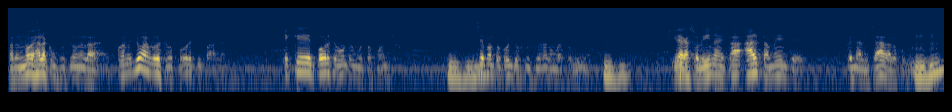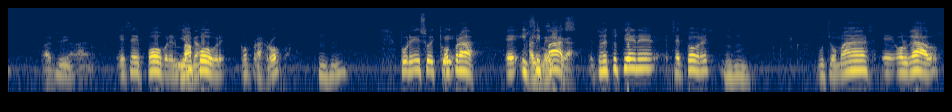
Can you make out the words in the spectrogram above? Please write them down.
para no dejar la confusión en la... Cuando yo hablo de que los pobres sí pagan, es que el pobre se monta en un motoconcho. Y ese motoconcho funciona con gasolina. Y la gasolina está altamente penalizada, los combustibles, para el ciudadano. Ese pobre, el más pobre, compra ropa. Por eso es que... Compra eh, y si paga. Entonces tú tienes sectores mucho más eh, holgados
